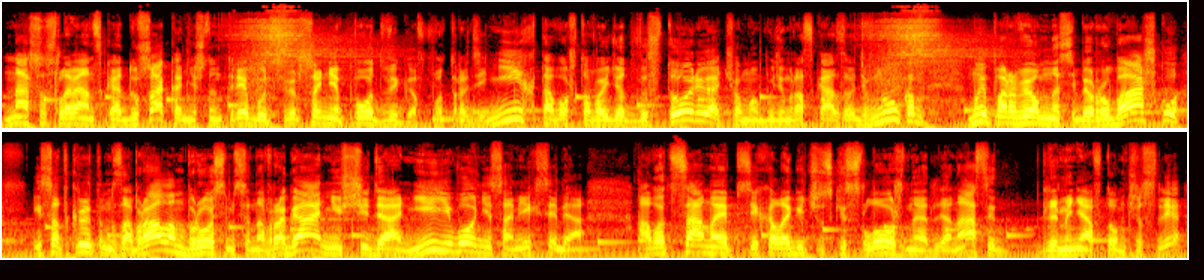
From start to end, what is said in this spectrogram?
Наша славянская душа, конечно, требует совершения подвигов. Вот ради них, того, что войдет в историю, о чем мы будем рассказывать внукам, мы порвем на себе рубашку и с открытым забралом бросимся на врага, не щадя ни его, ни самих себя. А вот самое психологически сложное для нас, и для меня в том числе,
